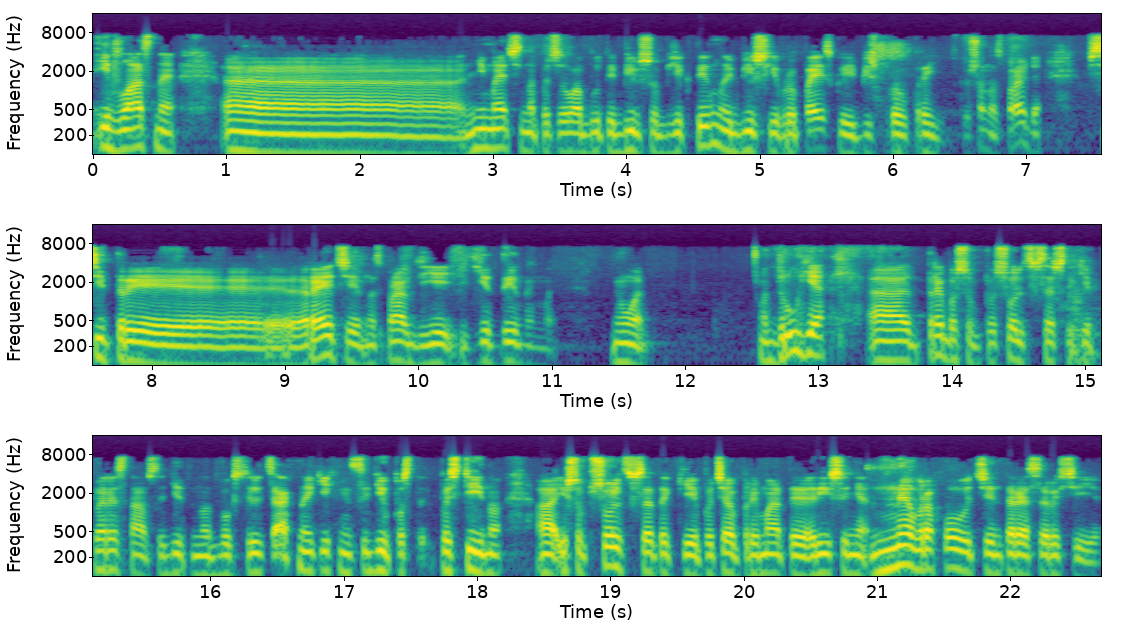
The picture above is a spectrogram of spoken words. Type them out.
І, власне, е- Німеччина почала бути більш об'єктивною, більш європейською, більш проукраїнською. Що насправді всі три речі насправді є єдиними. От. Друге, е, треба, щоб Шольц все ж таки перестав сидіти на двох стільцях, на яких він сидів пост- постійно, і щоб Шольц все таки почав приймати рішення, не враховуючи інтереси Росії.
